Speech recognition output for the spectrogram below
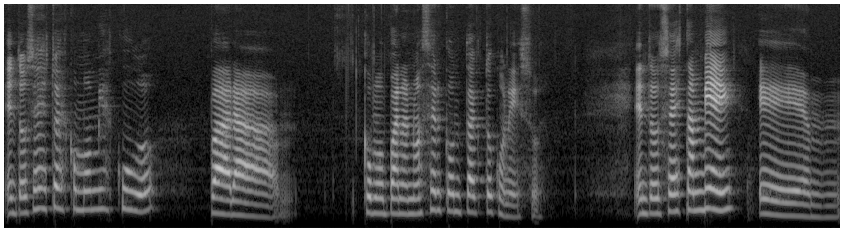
Entonces esto es como mi escudo para, como para no hacer contacto con eso. Entonces también em,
